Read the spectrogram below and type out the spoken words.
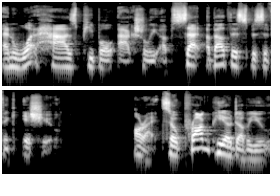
and what has people actually upset about this specific issue. All right, so ProgPoW,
